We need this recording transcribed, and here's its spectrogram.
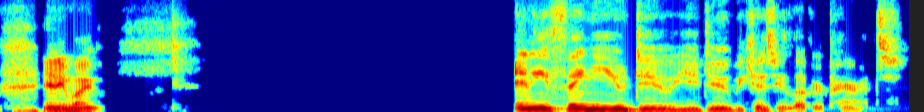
anyway, anything you do, you do because you love your parents.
